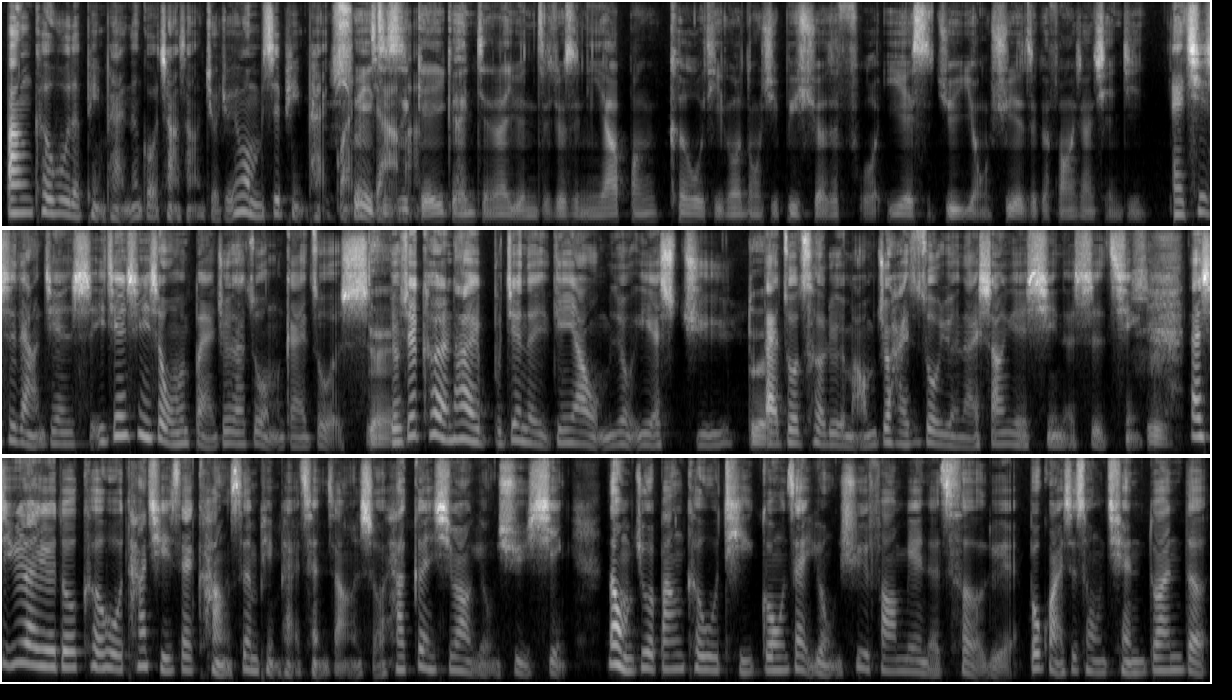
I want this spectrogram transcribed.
帮客户的品牌能够长长久久，因为我们是品牌管所以只。是给一个很简单的原则，就是你要帮客户提供的东西，必须要是符合 ESG 永续的这个方向前进。哎，其实两件事，一件事情是我们本来就在做我们该做的事对，有些客人他也不见得一定要我们用 ESG 对来做策略嘛，我们就还是做原来商业性的事情。是但是越来越多客户，他其实，在抗胜品牌成长的时候，他更希望永续性。那我们就会帮客户提供在永续方面的策略，不管是从前端的，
